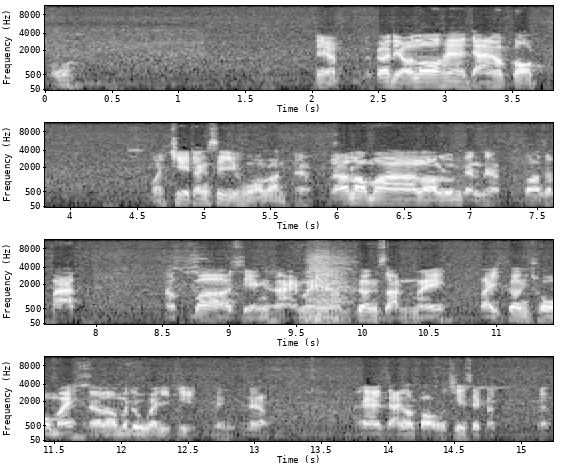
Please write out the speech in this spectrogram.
โอ้เนี่ยครับแล้วก็เดี๋ยวรอให้อาจารย์เขากรอกหัวฉีดทั้งสี่หัวก่อนนะครับ แล้วเรามารอลุ้นกันนะครับ ตอนสตาร์ทครับว่าเสียงหายไหมนะครับ เครื่องสั่นไหมไฟเครื่องโชว์ไหมเดี๋ยวเรามาดูกันอีกทีหนึ่งนะครับ ให้อาจารย์เขากรอกหัวฉีดเสร็จก่อนนะครับ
